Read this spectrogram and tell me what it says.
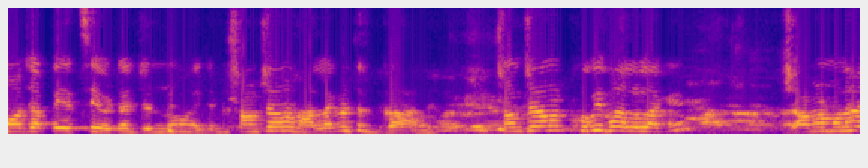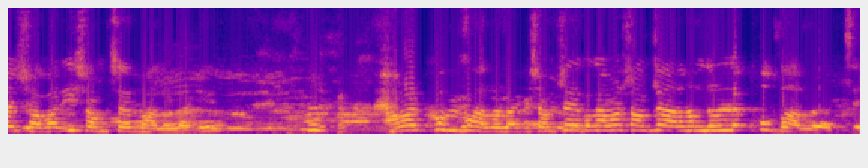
মজা পেয়েছে আমার খুবই ভালো লাগে। আমার মনে হয় সবারই সংসার ভালো লাগে। আমার খুবই ভালো লাগে সংসার এবং আমার সংসার আলহামদুলিল্লাহ খুব ভালো যাচ্ছে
